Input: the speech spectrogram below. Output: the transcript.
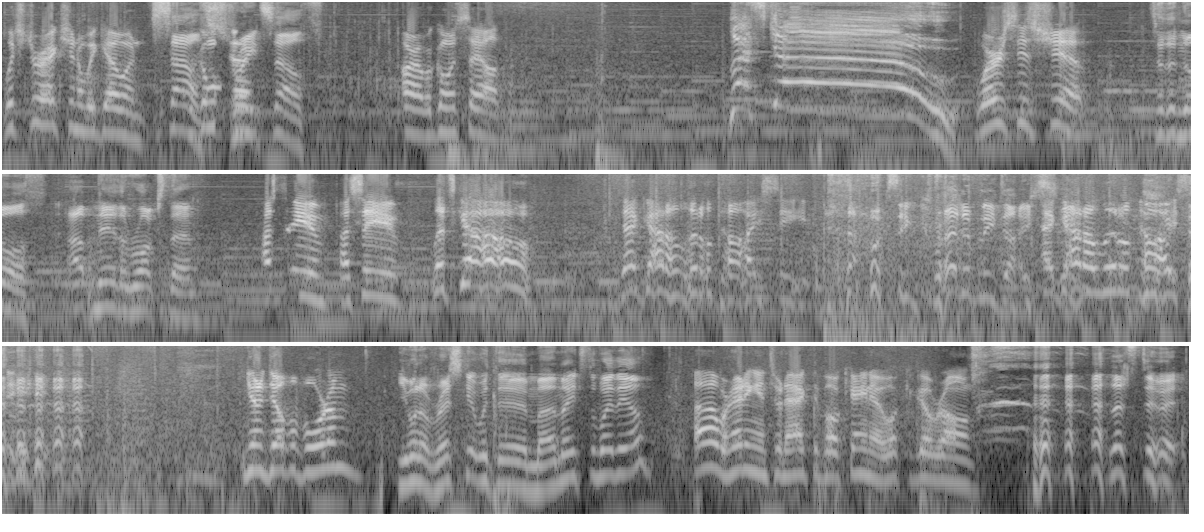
Which direction are we going? South, going straight south. All right, we're going south. Let's go! Where's his ship? To the north, up near the rocks there. I see him. I see him. Let's go. That got a little dicey. That was incredibly dicey. That got a little dicey. you gonna double board him? You want to risk it with the mermaids the way they are? Oh, we're heading into an active volcano. What could go wrong? Let's do it.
